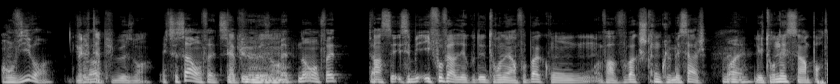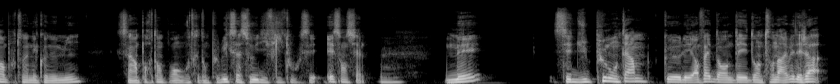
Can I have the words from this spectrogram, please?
en vivre. tu Mais là, t'as plus besoin. Et c'est ça en fait, c'est t'as plus besoin. maintenant en fait, Enfin, il faut faire des, des tournées. Hein. Faut pas qu'on, enfin, faut pas que je trompe le message. ouais, Les tournées, c'est important pour ton économie, c'est important pour rencontrer ton public, ça solidifie le tout, c'est essentiel. Ouais. Mais c'est du plus long terme que les. En fait, dans des, dans ton arrivée déjà,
